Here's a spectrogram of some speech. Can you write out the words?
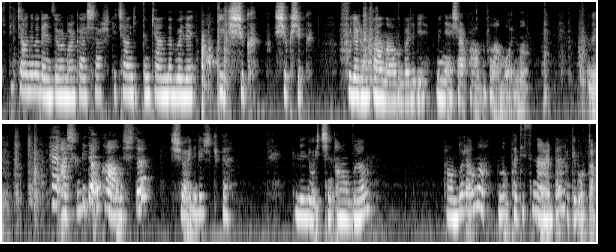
Gittikçe anneme benziyorum arkadaşlar. Geçen gittim kendime böyle ilk şık, şık şık fularımı falan aldım. Böyle bir mini eşarp aldım falan boynuma. Böyle He aşkım bir de o kalmıştı. Şöyle bir küpe. Lilo için aldığım Pandora ama bunun patisi nerede? Pati burada.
